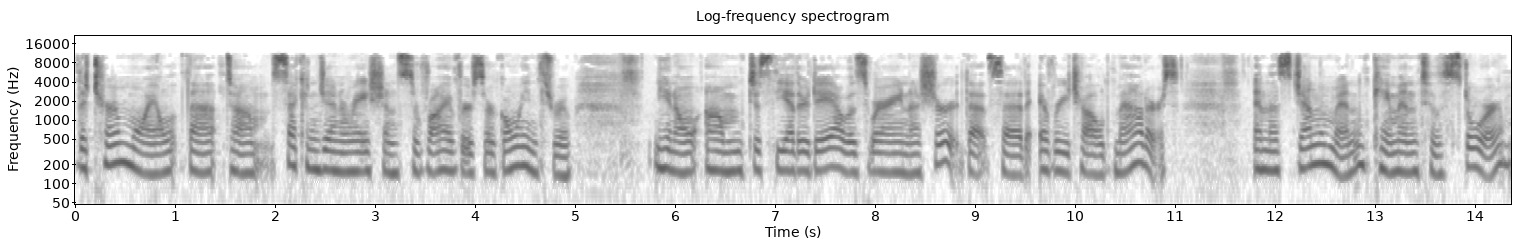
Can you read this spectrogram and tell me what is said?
the turmoil that um, second generation survivors are going through. You know, um, just the other day I was wearing a shirt that said "Every child matters," and this gentleman came into the store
